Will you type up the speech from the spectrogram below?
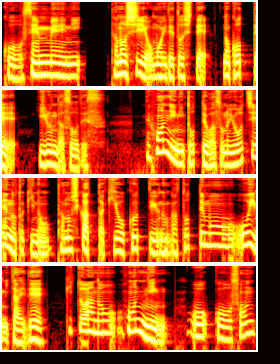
こう、鮮明に楽しい思い出として残っているんだそうです。で、本人にとってはその幼稚園の時の楽しかった記憶っていうのがとっても多いみたいで、きっとあの、本人をこう尊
